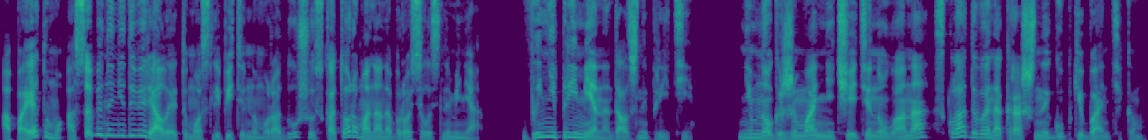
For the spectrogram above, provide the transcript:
А поэтому особенно не доверяла этому ослепительному радушию, с которым она набросилась на меня. «Вы непременно должны прийти». Немного жеманничая тянула она, складывая накрашенные губки бантиком.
